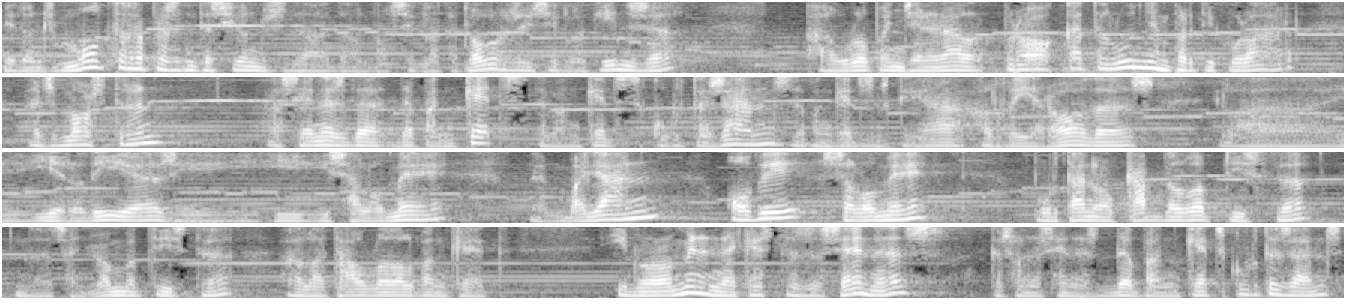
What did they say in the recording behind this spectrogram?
Bé, doncs moltes representacions de, de, del segle XIV i segle XV, a Europa en general, però a Catalunya en particular, ens mostren escenes de, de banquets, de banquets cortesans, de banquets en què hi ha el rei Herodes, la, i Herodies i, i, i Salomé ballant, o bé Salomé portant el cap del Baptista, de Sant Joan Baptista, a la taula del banquet. I normalment en aquestes escenes, que són escenes de banquets cortesans,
